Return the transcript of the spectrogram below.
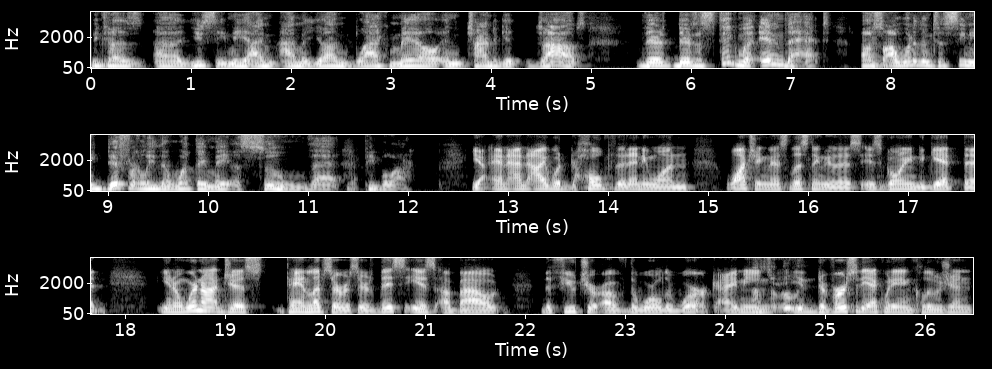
Because uh, you see me, I'm I'm a young black male and trying to get jobs. There, there's a stigma in that. Uh, so I mm-hmm. wanted them to see me differently than what they may assume that yeah. people are. Yeah, and and I would hope that anyone watching this, listening to this, is going to get that. You know, we're not just paying lip service there. This is about the future of the world of work. I mean, diversity, equity, inclusion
